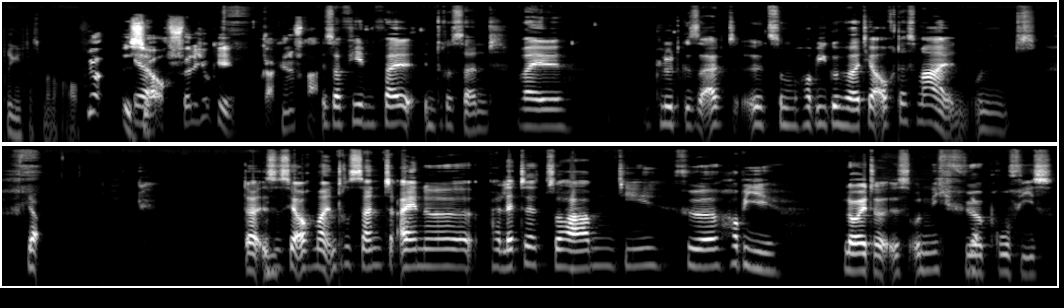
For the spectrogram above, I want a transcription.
bringe ich das mal noch auf. Ja, ist ja. ja auch völlig okay. Gar keine Frage. Ist auf jeden Fall interessant, weil blöd gesagt, äh, zum Hobby gehört ja auch das Malen. Und ja. Da ist es ja auch mal interessant, eine Palette zu haben, die für Hobbyleute ist und nicht für ja. Profis.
